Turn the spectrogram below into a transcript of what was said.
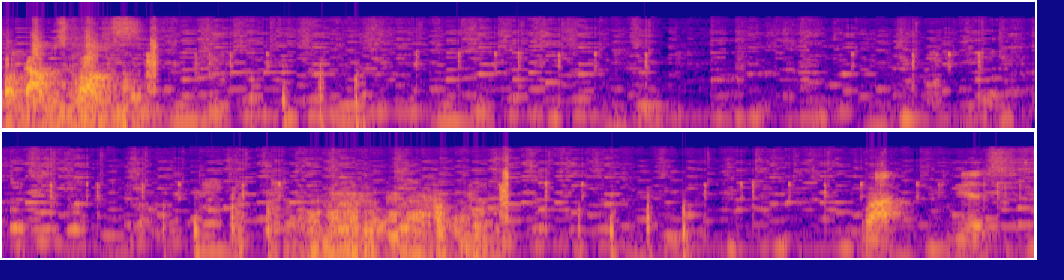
Oh, that was close. Do this.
